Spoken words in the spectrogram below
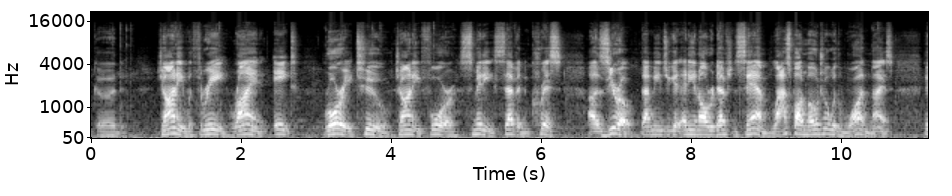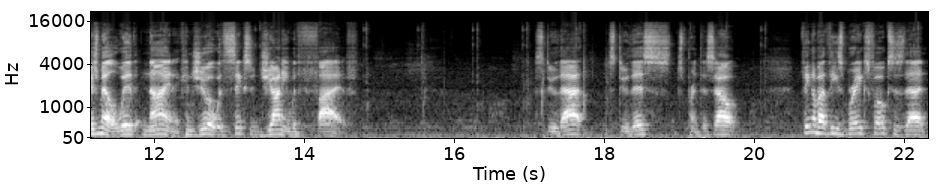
good. Johnny with three. Ryan, eight. Rory, two. Johnny, four. Smitty, seven. Chris, uh, zero. That means you get any and all redemption. Sam, last spot mojo with one. Nice. Ishmael with nine. Kanjua with six. Johnny with five. Let's do that. Let's do this. Let's print this out. Thing about these breaks, folks, is that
